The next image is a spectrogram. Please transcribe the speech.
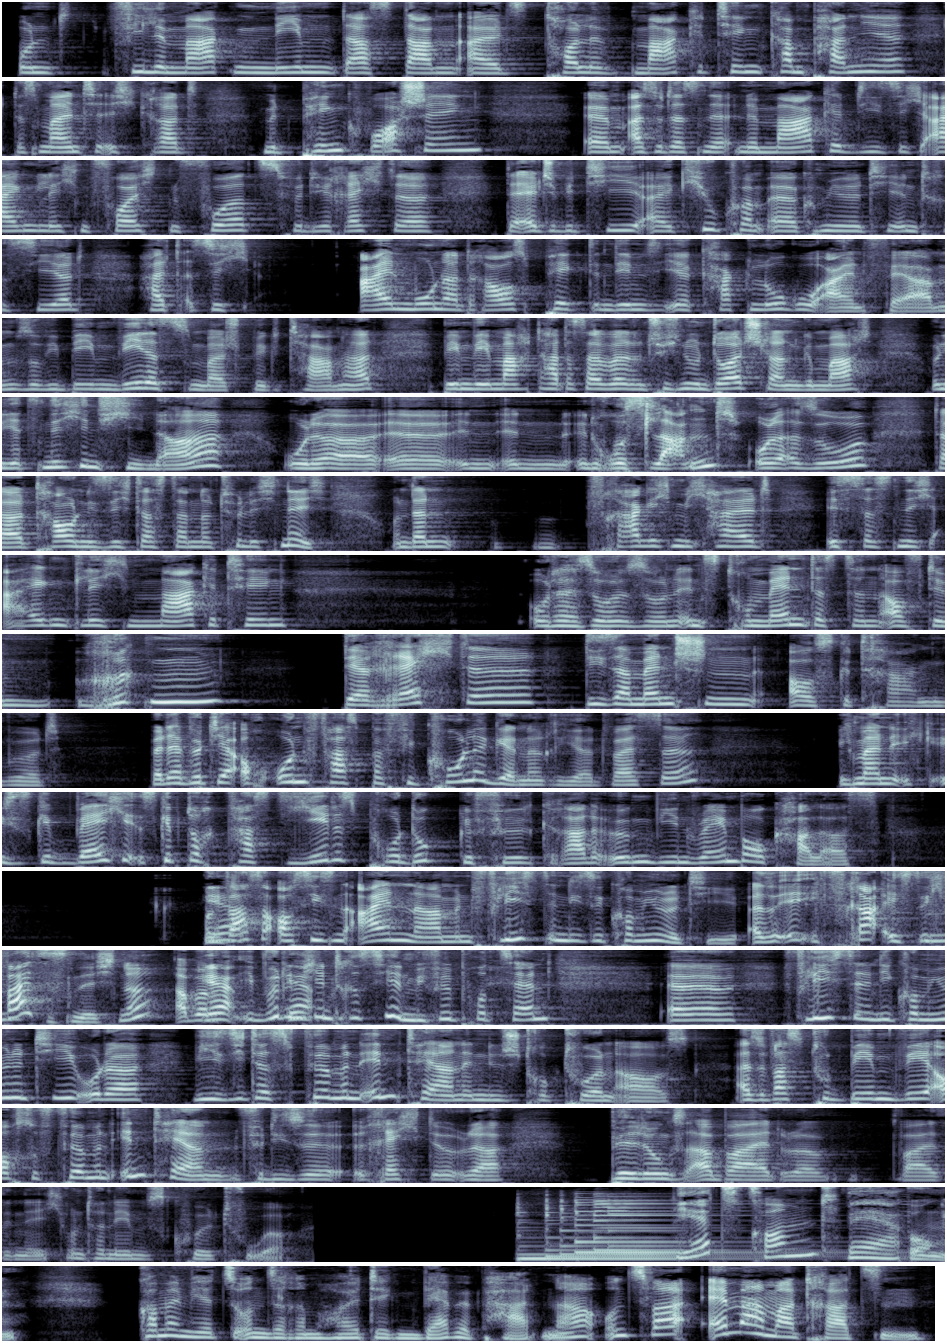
und viele Marken nehmen das dann als tolle Marketingkampagne. Das meinte ich gerade mit Pinkwashing. Ähm, also, dass eine, eine Marke, die sich eigentlich einen feuchten Furz für die Rechte der LGBTIQ-Community interessiert, halt sich einen Monat rauspickt, indem sie ihr Kack-Logo einfärben, so wie BMW das zum Beispiel getan hat. BMW macht, hat das aber natürlich nur in Deutschland gemacht und jetzt nicht in China oder äh, in, in, in Russland oder so. Da trauen die sich das dann natürlich nicht. Und dann frage ich mich halt, ist das nicht eigentlich Marketing oder so, so ein Instrument, das dann auf dem Rücken der Rechte dieser Menschen ausgetragen wird? Weil da wird ja auch unfassbar viel Kohle generiert, weißt du? Ich meine, ich, es gibt welche, es gibt doch fast jedes Produkt gefühlt gerade irgendwie in Rainbow Colors. Und Ja. was aus diesen Einnahmen fließt in diese Community? Also ich, ich, ich, ich weiß es nicht, ne? Aber Ja, würde mich ja. interessieren, wie viel Prozent äh, fließt denn in die Community oder wie sieht das firmenintern in den Strukturen aus? Also was tut BMW auch so firmenintern für diese Rechte oder Bildungsarbeit oder weiß ich nicht, Unternehmenskultur? Jetzt kommt Werbung. Kommen wir zu unserem heutigen Werbepartner und zwar Emma Matratzen.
